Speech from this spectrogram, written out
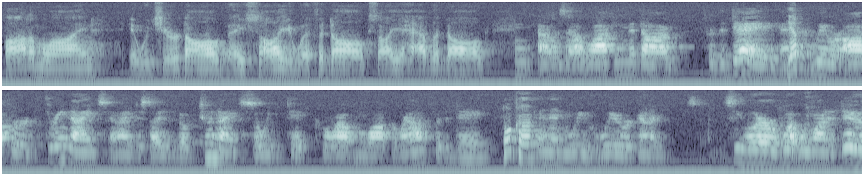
bottom line, it was your dog. They saw you with the dog, saw you have the dog. I was out walking the dog for the day, and Yep. we were offered three nights, and I decided to go two nights so we could take go out and walk around for the day. Okay. And then we we were gonna see where what we wanted to do,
